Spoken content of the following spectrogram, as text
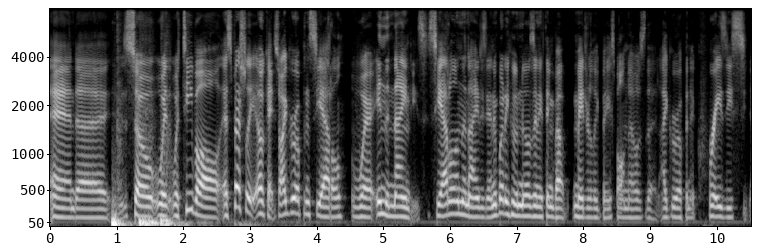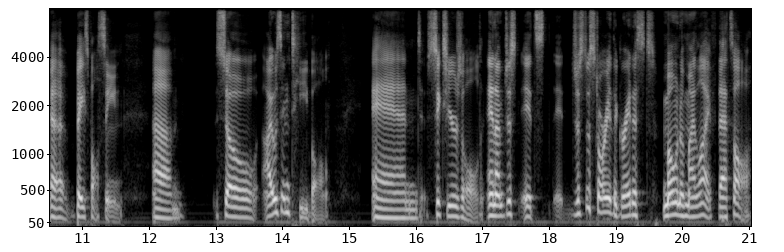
and uh, so with with t-ball, especially okay. So I grew up in Seattle, where in the '90s, Seattle in the '90s. Anybody who knows anything about Major League Baseball knows that I grew up in a crazy uh, baseball scene. Um, so I was in t-ball and six years old. And i'm just it's it, just a story of the greatest moment of my life that's all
